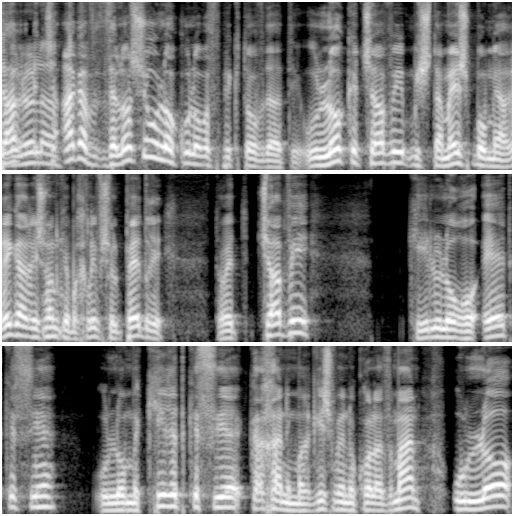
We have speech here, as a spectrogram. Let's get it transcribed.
לא. אגב, זה לא שהוא לא כולו מספיק טוב דעתי, הוא לא כצ'אבי משתמש בו מהרגע הראשון כמחליף של פדרי. זאת אומרת, צ'אבי כאילו לא רואה את כסייה, הוא לא מכיר את כסייה, ככה אני מרגיש ממנו כל הזמן, הוא לא,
